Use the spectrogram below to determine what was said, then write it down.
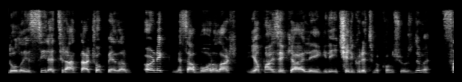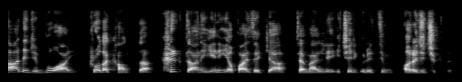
Dolayısıyla trendler çok benzer. Örnek mesela bu aralar yapay zeka ile ilgili içerik üretimi konuşuyoruz değil mi? Sadece bu ay Product Hunt'ta 40 tane yeni yapay zeka temelli içerik üretim aracı çıktı.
